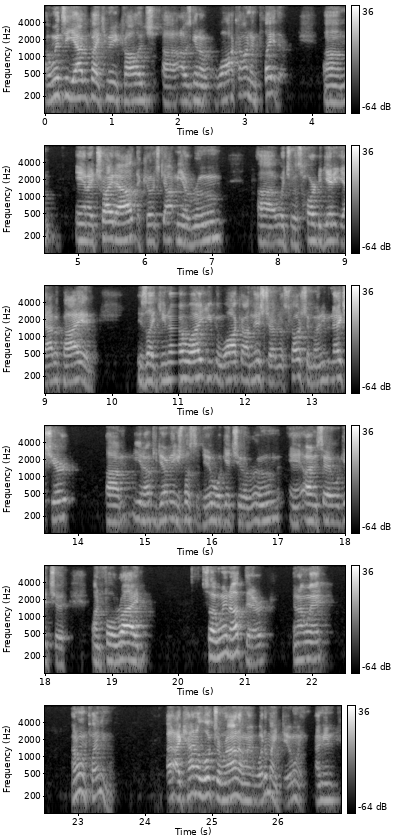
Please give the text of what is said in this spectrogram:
I went to Yavapai Community College. Uh, I was going to walk on and play there. Um, and I tried out. The coach got me a room, uh, which was hard to get at Yavapai. And he's like, you know what? You can walk on this year. I have no scholarship money, but next year, um, you know, if you do everything you're supposed to do, we'll get you a room. And I'm sorry, we'll get you on full ride. So I went up there and I went, I don't want to play anymore. I, I kind of looked around. I went, "What am I doing?" I mean,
